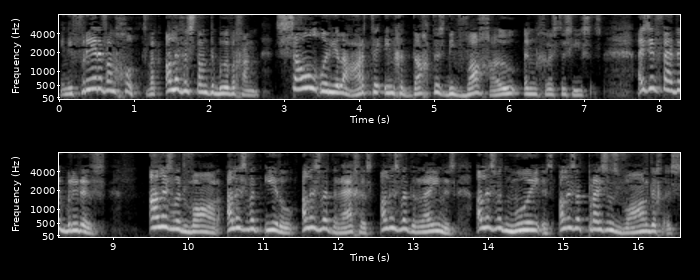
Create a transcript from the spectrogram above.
en die vrede van God wat alle verstand te bowe gaan, sal oor julle harte en gedagtes die wag hou in Christus Jesus." Hy sê verder broeders, Alles wat waar, alles wat edel, alles wat reg is, alles wat rein is, alles wat mooi is, alles wat prysenswaardig is,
